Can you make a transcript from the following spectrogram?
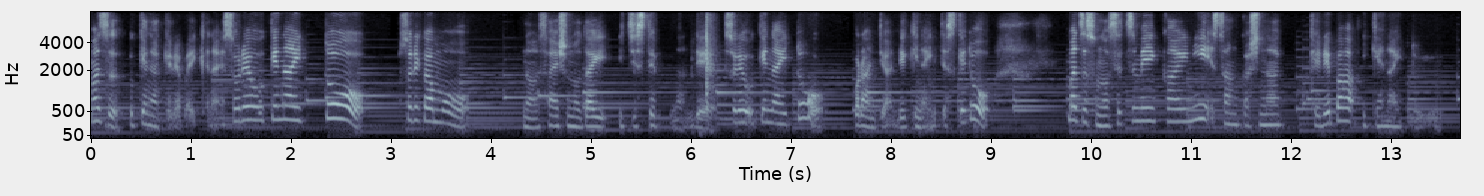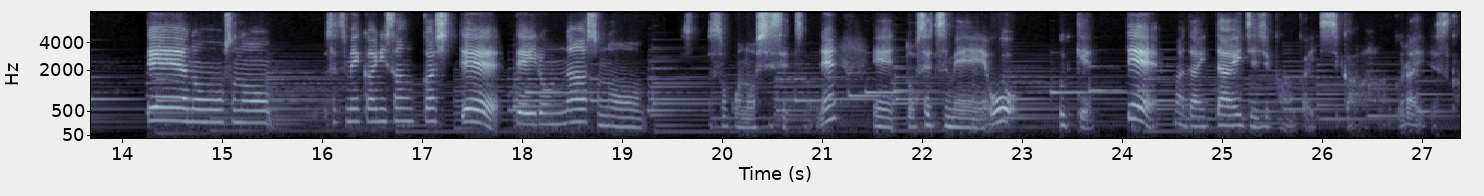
まず受けなければいけない。それを受けないと、それがもう最初の第一ステップなんで、それを受けないとボランティアできないんですけど、まずその説明会に参加しなければいけないという。で、あのその説明会に参加して、でいろんなそのそこの施設のね、えーと、説明を受けて、まあ、大体1時間か1時間半ぐらいですか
